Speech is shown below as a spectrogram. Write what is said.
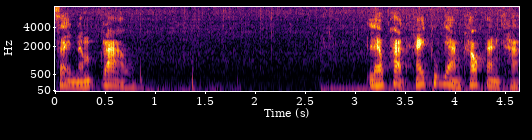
ใส่น้ำเปล่า แล้วผัดให้ทุกอย่างเข้ากันค่ะ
